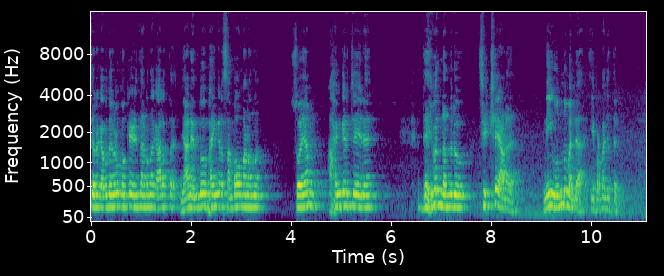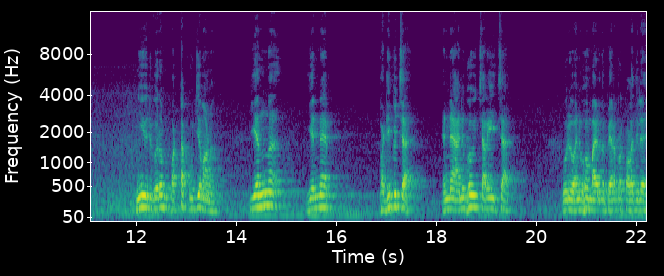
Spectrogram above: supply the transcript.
ചെറു കവിതകളും ഒക്കെ എഴുതി നടന്ന കാലത്ത് ഞാൻ എന്തോ ഭയങ്കര സംഭവമാണെന്ന് സ്വയം അഹങ്കരിച്ചതിന് ദൈവം തന്നൊരു ശിക്ഷയാണ്. നീ ഒന്നുമല്ല ഈ പ്രപഞ്ചത്തിൽ. നീ ഒരു വെറും വട്ടപൂജ്യമാണ് എന്ന് എന്നെ പഠിപ്പിച്ച എന്നെ അനുഭവിച്ചറിയിച്ച ഒരു അനുഭവമായിരുന്നു പേരപ്ര കോളേജിലെ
